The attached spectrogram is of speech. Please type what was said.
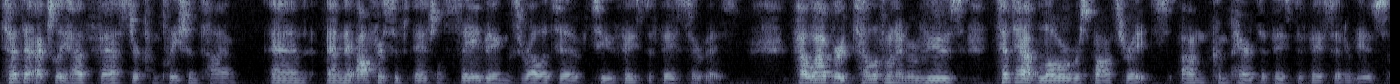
tend to actually have faster completion time, and, and they offer substantial savings relative to face-to-face surveys. However, telephone interviews tend to have lower response rates um, compared to face-to-face interviews.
